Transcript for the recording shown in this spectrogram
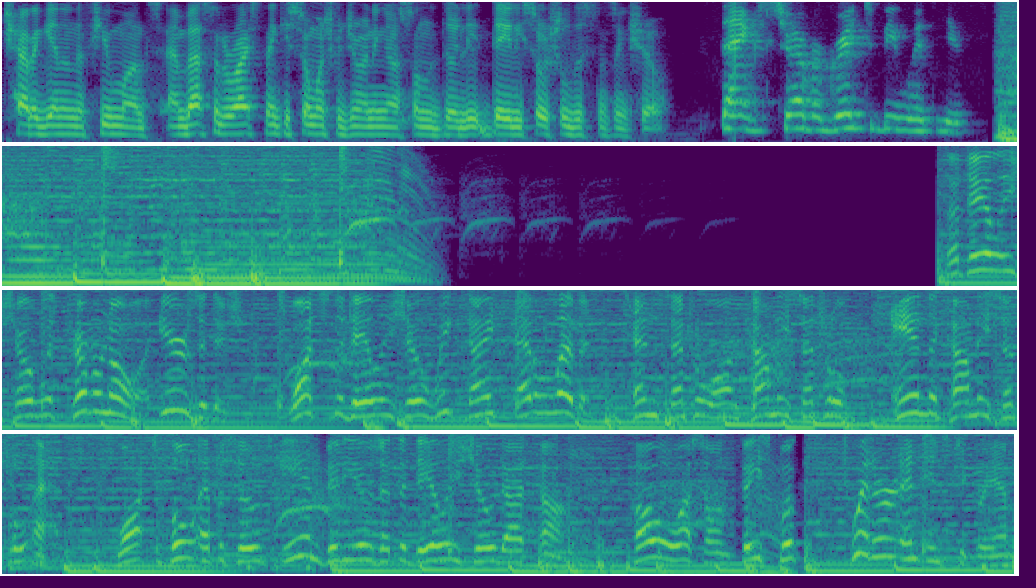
chat again in a few months. Ambassador Rice, thank you so much for joining us on the Daily, Daily Social Distancing Show. Thanks, Trevor. Great to be with you. The Daily Show with Trevor Noah, Ears Edition. Watch The Daily Show weeknights at 11, 10 Central on Comedy Central and the Comedy Central app. Watch full episodes and videos at thedailyshow.com. Follow us on Facebook, Twitter, and Instagram,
